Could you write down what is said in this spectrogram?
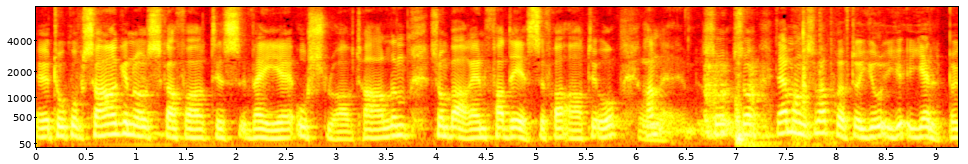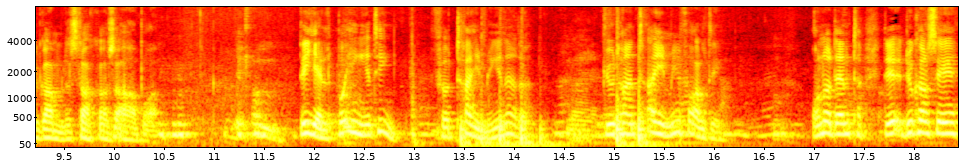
uh, tok opp saken og skaffa til veie Oslo-avtalen, som bare er en fadese fra A til Å. Så, så det er mange som har prøvd å hjelpe gamle gamle, stakkars Abraham. Det hjelper ingenting før timingen er der. Gud har en timing for allting. Og når den, det, du kan se,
